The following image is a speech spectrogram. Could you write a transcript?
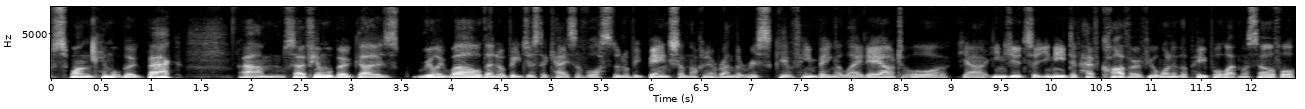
swung Himmelberg back. Um, so if Himmelberg goes really well, then it'll be just a case of Vlastuin will be benched. I'm not going to run the risk of him being a laid out or you know, injured. So you need to have cover if you're one of the people like myself or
